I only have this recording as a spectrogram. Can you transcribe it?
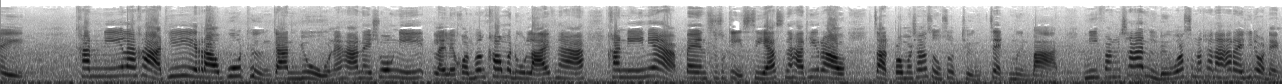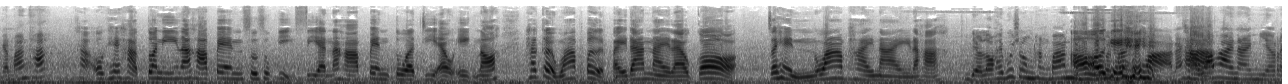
ย คันนี้แหละค่ะที่เราพูดถึงกันอยู่นะคะ ในช่วงนี้หลาย ๆ คนเพิ่งเข้ามาดูไลฟ์นะคะ คันนี้เนี่ยเป็น Suzuki s i a s นะคะ ที่เราจัดโปรโมชั่นสูงสุดถึง 70,000 บาท มีฟังก์ชันหรือว่าสมรรถนะอะไรที่โดดเด่นกันบ้างคะค่ะโอเคค่ะ ตัวนี้นะคะเป็น Suzuki s i a นะคะ เป็นตัว GLX เนาะถ้าเกิดว่าเปิดไปด้านในแล้วก็จะเห็นว่าภายในนะคะ เดี๋ยวเราให้ผู้ชมทางบ้านอ๋มาอดูโอกันเคบ้างดีกว่านะคะค่ะว่าภายในมีอะไร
